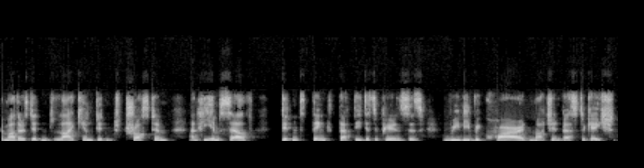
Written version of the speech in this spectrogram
The mothers didn't like him, didn't trust him, and he himself didn't think that the disappearances really required much investigation.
